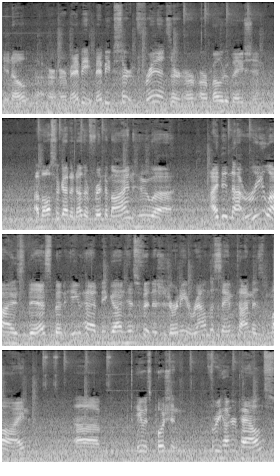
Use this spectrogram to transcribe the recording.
you know, or, or maybe maybe certain friends are, motivation. I've also got another friend of mine who uh, I did not realize this, but he had begun his fitness journey around the same time as mine. Um, he was pushing 300 pounds,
